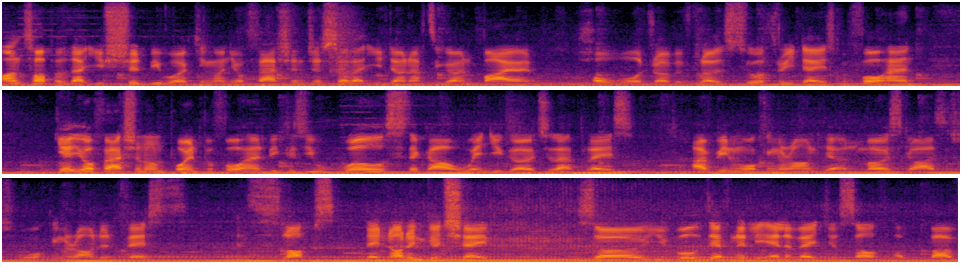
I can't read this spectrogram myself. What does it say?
On top of that, you should be working on your fashion just so that you don't have to go and buy a whole wardrobe of clothes two or three days beforehand. Get your fashion on point beforehand because you will stick out when you go to that place. I've been walking around here, and most guys are just walking around in vests and slops. They're not in good shape. So you will definitely elevate yourself above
